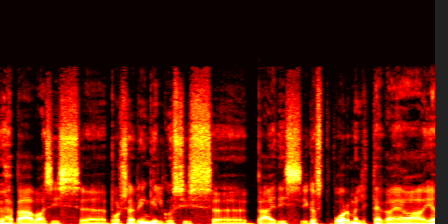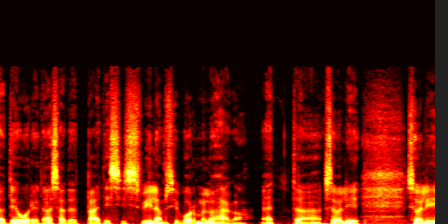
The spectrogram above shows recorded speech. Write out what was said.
ühe päeva siis äh, Porsche ringil, kus siis äh, päädis igast vormelitega ja, ja teooriad ja asjad, et päädis siis Williamsi vormel ühega. et see oli, see oli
